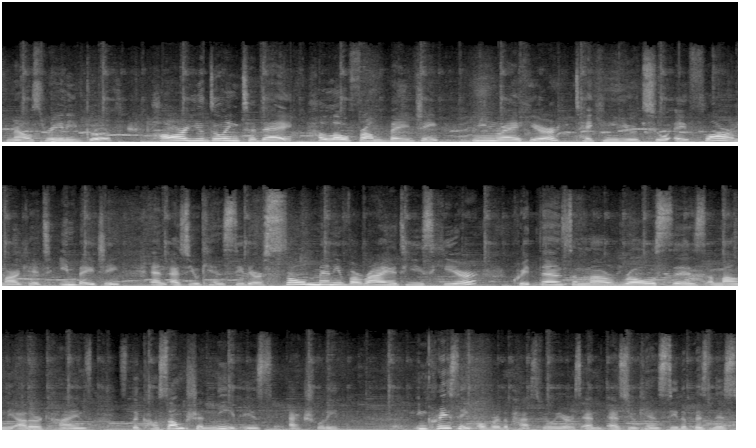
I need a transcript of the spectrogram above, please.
smells really good. How are you doing today? Hello from Beijing. Minrui here, taking you to a flower market in Beijing. And as you can see, there are so many varieties here. Chrysanthemum, roses, among the other kinds. The consumption need is actually increasing over the past few years. And as you can see, the business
